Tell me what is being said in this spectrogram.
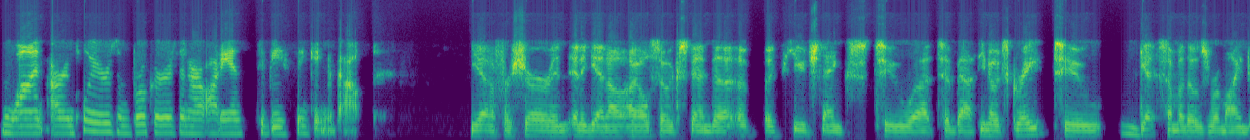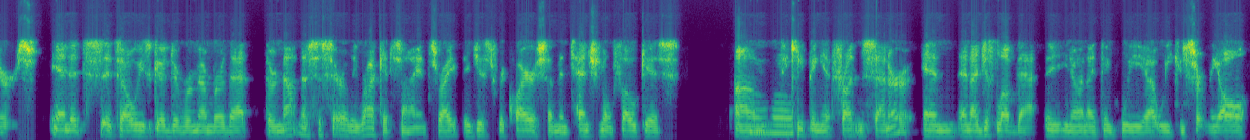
want our employers and brokers and our audience to be thinking about. Yeah, for sure. And, and again, I'll, i also extend a, a, a huge thanks to uh, to Beth. You know, it's great to get some of those reminders, and it's it's always good to remember that they're not necessarily rocket science, right? They just require some intentional focus um, mm-hmm. to keeping it front and center. And and I just love that. You know, and I think we uh, we can certainly all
